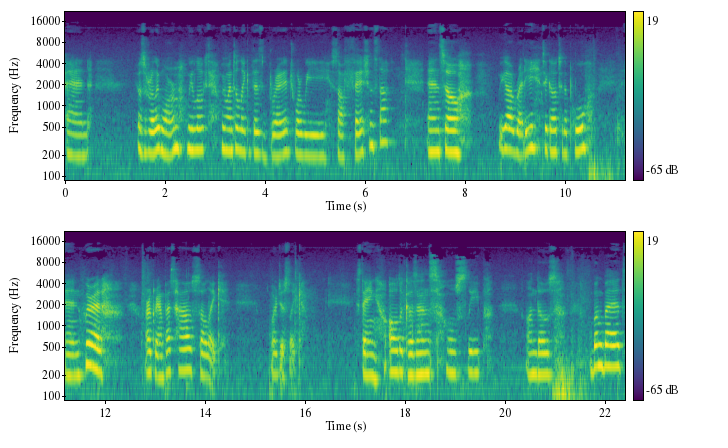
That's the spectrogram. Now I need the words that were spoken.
and it was really warm. We looked, we went to like this bridge where we saw fish and stuff. And so we got ready to go to the pool and we're at our grandpa's house. So like we're just like staying. All the cousins will sleep on those bunk beds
